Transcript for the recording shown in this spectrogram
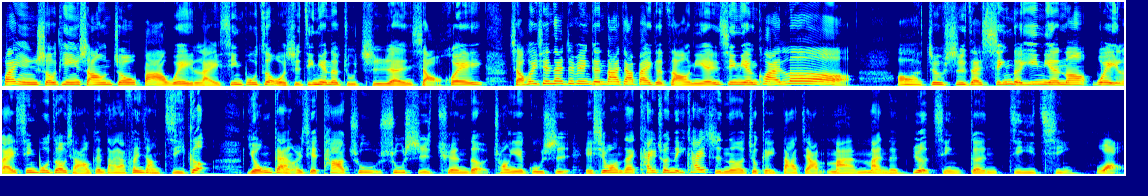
欢迎收听商周吧未来新步骤，我是今天的主持人小辉。小辉先在这边跟大家拜个早年，新年快乐哦！就是在新的一年呢，未来新步骤想要跟大家分享几个勇敢而且踏出舒适圈的创业故事，也希望在开春的一开始呢，就给大家满满的热情跟激情。哇！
